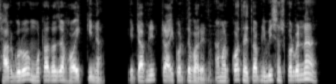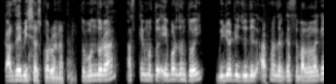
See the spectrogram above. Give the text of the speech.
সার গরু মোটা তাজা হয় কিনা। এটা আপনি ট্রাই করতে পারেন। আমার কথাই তো আপনি বিশ্বাস করবেন না, কাজে বিশ্বাস করবেন আপনি। তো বন্ধুরা, আজকের মতো এই পর্যন্তই। ভিডিওটি যদি আপনাদের কাছে ভালো লাগে,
